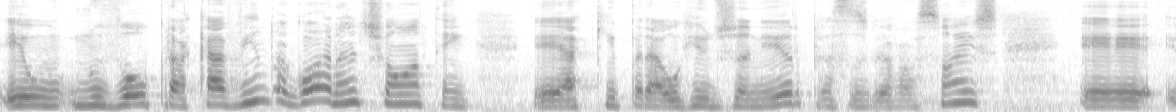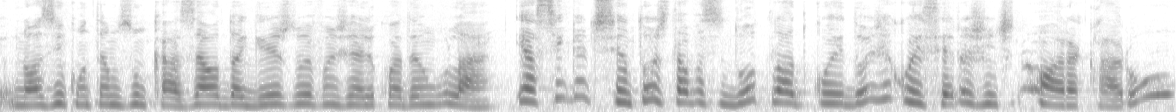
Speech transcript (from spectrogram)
Eu, no voo para cá, vindo agora, anteontem, é, aqui para o Rio de Janeiro, para essas gravações, é, nós encontramos um casal da Igreja do Evangelho Quadrangular. E assim que a gente sentou, estava assim do outro lado do corredor e reconheceram a gente na hora, claro. Oh,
